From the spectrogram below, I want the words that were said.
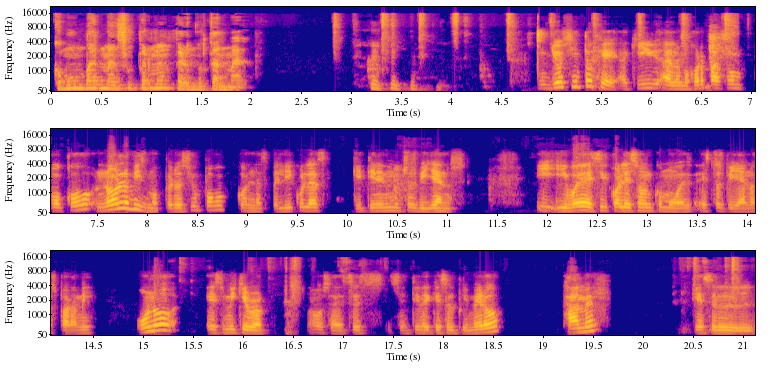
como un Batman Superman, pero no tan mal. Yo siento que aquí a lo mejor pasa un poco, no lo mismo, pero sí un poco con las películas que tienen muchos villanos. Y, voy a decir cuáles son como estos villanos para mí. Uno es Mickey Rock, o sea, este se entiende que es el primero. Hammer, que es el,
